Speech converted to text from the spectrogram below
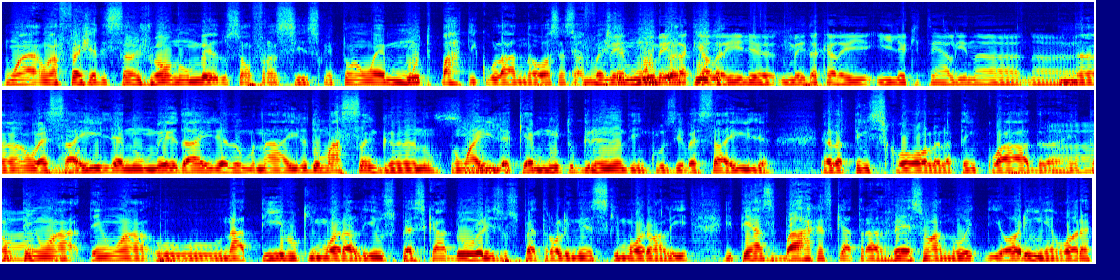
uma, uma festa de São João no meio do São Francisco. Então é muito particular nossa, essa é, festa meio, é muito no meio antiga. daquela ilha, no meio daquela ilha que tem ali na, na... Não, essa não. ilha é no meio da ilha do, na ilha do Maçangano, Sim. uma ilha que é muito grande, inclusive essa ilha, ela tem escola, ela tem quadra, ah, então tem uma tem uma o, o nativo que mora ali, os pescadores os petrolinenses que moram ali, e tem as barcas que atravessam a noite de hora em hora,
